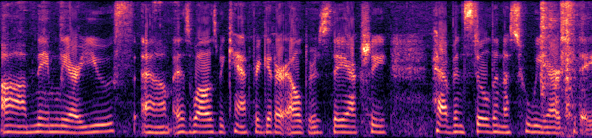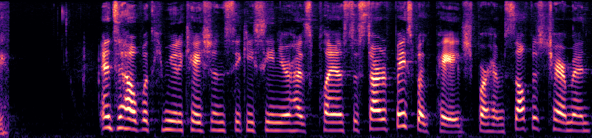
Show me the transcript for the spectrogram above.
Um, namely our youth, um, as well as we can't forget our elders. They actually have instilled in us who we are today. And to help with communication, Seki Sr. has plans to start a Facebook page for himself as chairman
